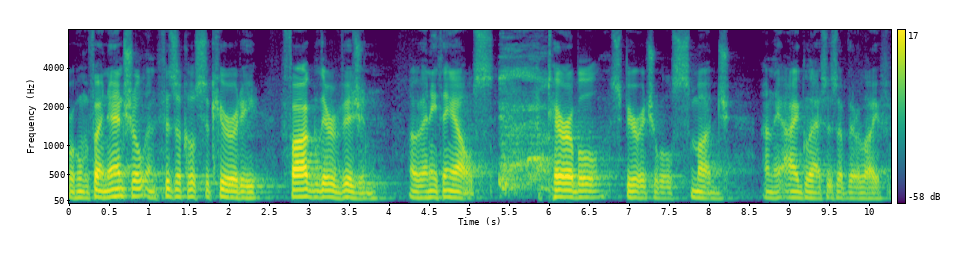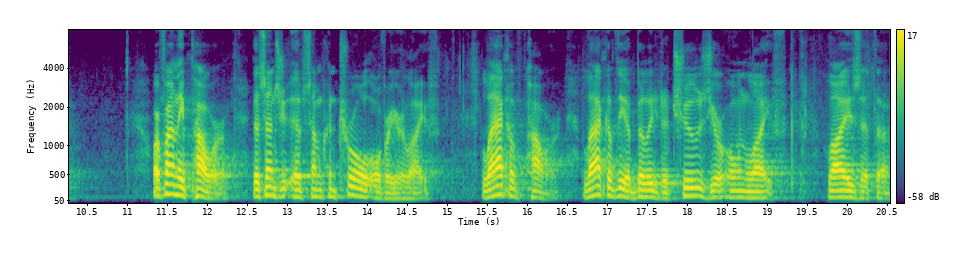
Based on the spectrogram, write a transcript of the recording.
for whom financial and physical security fog their vision of anything else, a terrible spiritual smudge on the eyeglasses of their life. Or finally, power, the sense you have some control over your life. Lack of power, lack of the ability to choose your own life, lies at the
